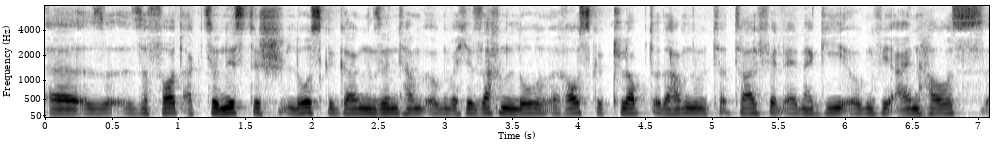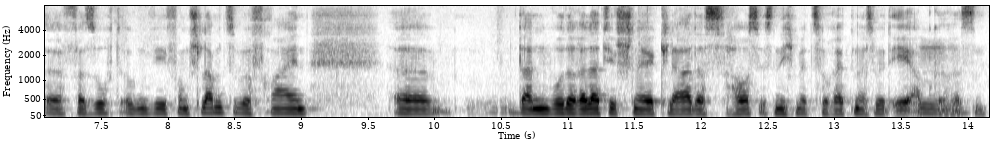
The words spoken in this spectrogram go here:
äh, sofort aktionistisch losgegangen sind, haben irgendwelche Sachen rausgekloppt oder haben mit total viel Energie irgendwie ein Haus äh, versucht, irgendwie vom Schlamm zu befreien. Dann wurde relativ schnell klar, das Haus ist nicht mehr zu retten, das wird eh mhm. abgerissen.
